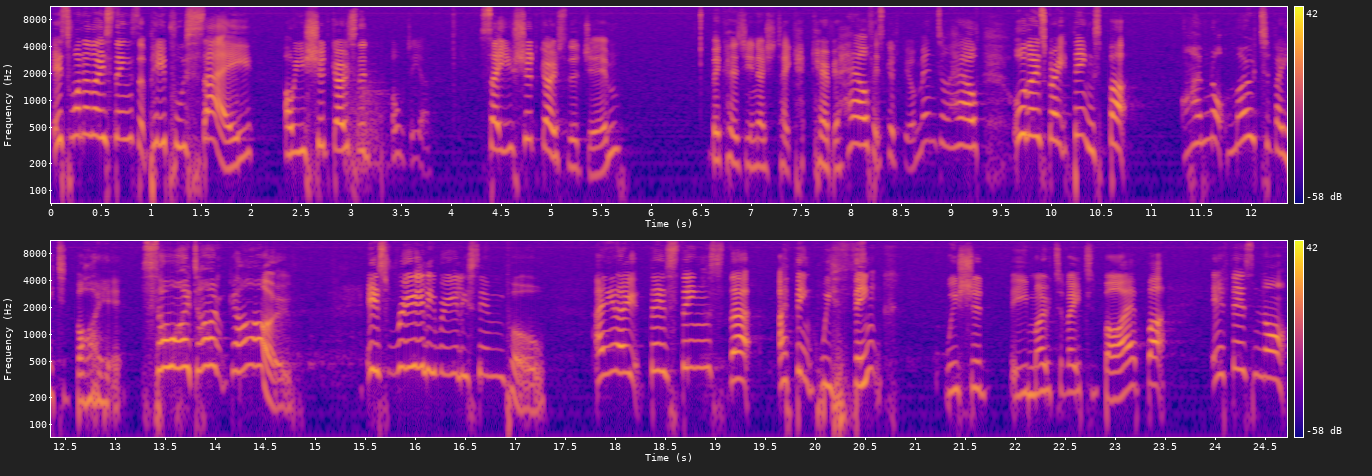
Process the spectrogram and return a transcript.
It's one of those things that people say, "Oh, you should go to the." Oh dear. Say you should go to the gym because you know you should take care of your health. It's good for your mental health. All those great things, but I'm not motivated by it, so I don't go. It's really, really simple. And you know, there's things that I think we think we should be motivated by, but if there's not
